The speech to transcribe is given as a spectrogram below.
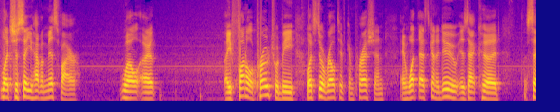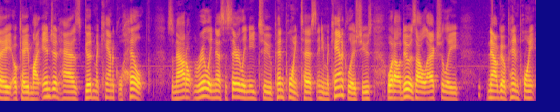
let's just say you have a misfire. Well, a funnel approach would be, let's do a relative compression. And what that's going to do is that could say, okay, my engine has good mechanical health. So now I don't really necessarily need to pinpoint test any mechanical issues. What I'll do is I will actually now go pinpoint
